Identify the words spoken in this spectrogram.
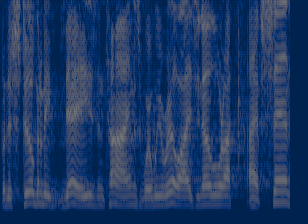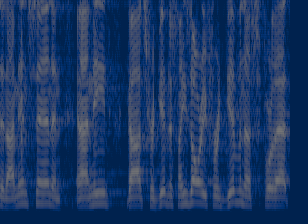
But there's still going to be days and times where we realize, you know, Lord, I, I have sinned and I'm in sin and, and I need God's forgiveness. Now, He's already forgiven us for that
